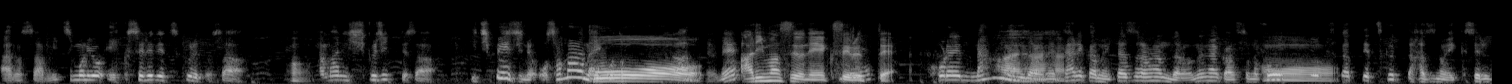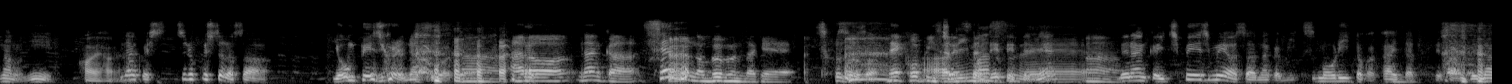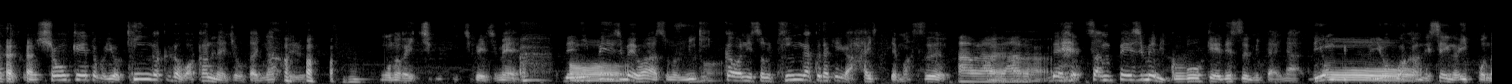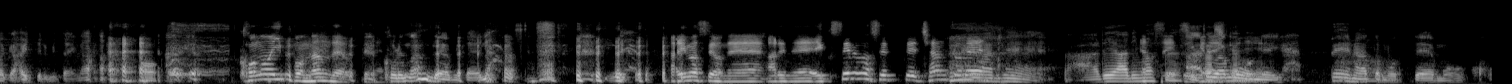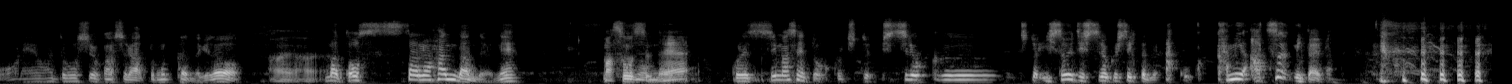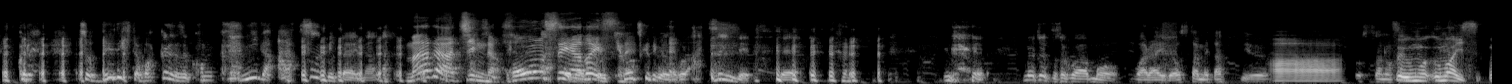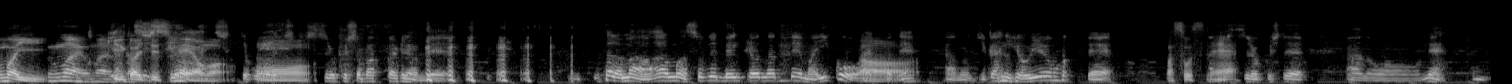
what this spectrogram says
あのさ、見積もりを Excel で作るとさ、おたまにしくじってさ、1ページに収まらないことおがあるんだよね。ありますよねエクセルって。これ何なんだろうね、誰かのいたずらなんだろうね、なんかそのフォームを使って作ったはずの Excel なのに、はいはいはい。なんか出力したらさ、4ページぐらいになってるわけよ。ああのなんか線の部分だけそうそうそう。ねコピーさあれてた出ててねね。うんでなんか1ページ目はさなんか見積もりとか書いてあってさでなんかこの承継とか要は金額が分かんない状態になってるものが 1, 1ページ目で2ページ目はその右側にその金額だけが入ってますあるあるある。で3ページ目に合計ですみたいなで4ページ目よく分かんない線が1本だけ入ってるみたいなあ この一本なんだよってね、これなんだよみたいな ありますよね。あれね、エクセルの設定ちゃんとね、ねあれありますね、それあれは。もうねやっべえなと思ってもうこれはどうしようかしらと思ったんだけどはいはい。まあとっさの判断だよねまあそうですよね。これすいませんと、これちょっと出力、ちょっと急いで出力してきたんで、あこ紙熱っみたいな。これ、ちょっと出てきたばっかりなんですよ、この紙が熱っみたいな。まだ熱いんだ。保温性やばいっすね気をつ。けてください、これ熱いんでって。で、もうちょっとそこはもう笑いで収めたっていう、ああ。それうまうまいいっす。うまい。うまいうまい。切り返しですね山ちょっとこれ、ちょっと出力したばっかりなんで。ただまあ、あまあ、それで勉強になって、まあ、以降はやっぱね、あの時間に余裕を持って、まあそうですね。出力して、あのね、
